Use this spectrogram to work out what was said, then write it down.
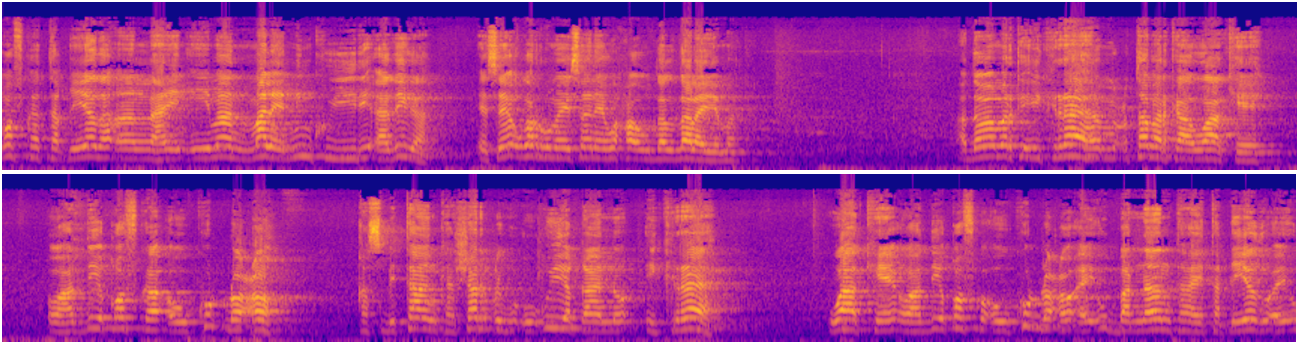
qofka taqiyada aan lahayn iimaan male ninku yidhi adiga see uga rumaysanaya waxa uu daldalaya marka. Haddaba marka ikraaha muctabarka waa kee oo haddii qofka uu ku dhaco qasbitaanka sharcigu uu u yaqaano ikraah waa kee oo haddii qofka uu ku dhaco ay u bannaan tahay taqiyadu ay u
